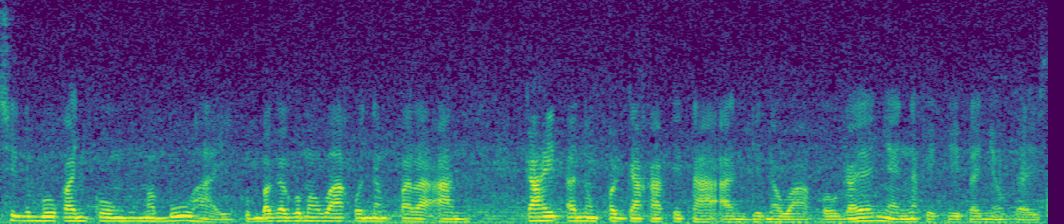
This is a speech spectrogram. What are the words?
sinubukan kong mabuhay. Kumbaga gumawa ko ng paraan kahit anong pagkakakitaan ginawa ko. Gaya niyan nakikita nyo guys.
